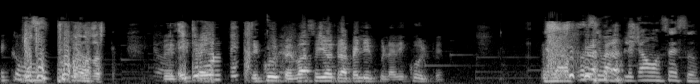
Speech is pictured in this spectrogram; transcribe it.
Es como... Yo tampoco Disculpen, va a ser otra película, disculpen. En la próxima explicamos eso.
